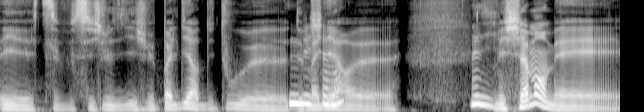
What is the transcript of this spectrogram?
et je le dis, je vais pas le dire du tout de manière Vas-y. méchamment, mais.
